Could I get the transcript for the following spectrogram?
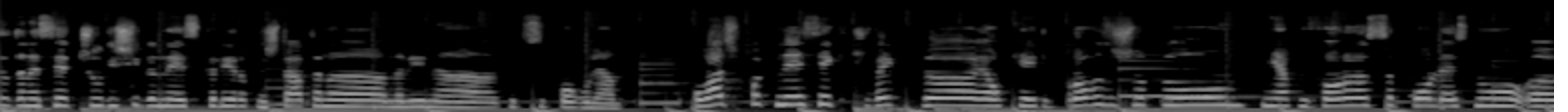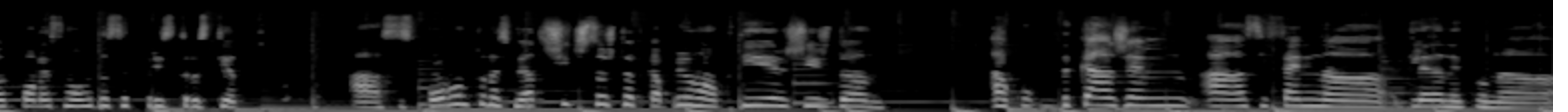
за да не се чудиш и да не ескалират нещата на, нали, на, като си по-голям. Обаче пък не всеки човек е окей okay да пробва, защото някои хора са по-лесно, по-лесно могат да се пристрастят. А с порното не смяташ ли, че също е така? Примерно, ако ти решиш да ако да кажем, аз си фен на гледането на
